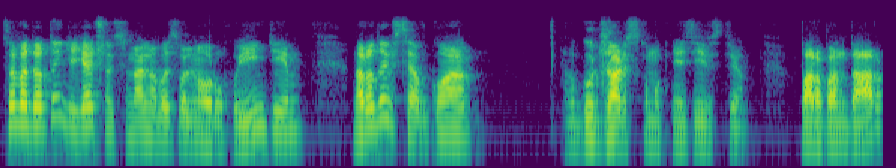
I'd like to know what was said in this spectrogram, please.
Це видатний діяч національно-визвольного руху Індії, народився в Гуджарському князівстві Парбандар.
